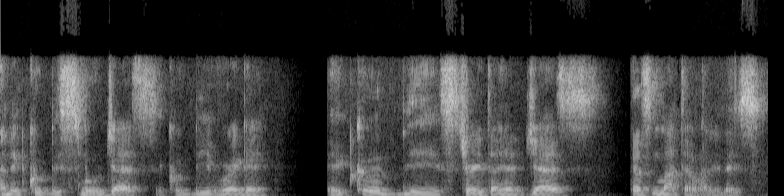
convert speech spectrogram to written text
And it could be smooth jazz, it could be reggae, it could be straight ahead jazz. Doesn't matter what it is.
